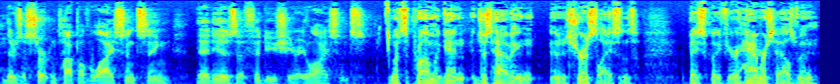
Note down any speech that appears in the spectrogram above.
there's a certain type of licensing that is a fiduciary license. What's the problem again? Just having an insurance license. Basically, if you're a hammer salesman,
